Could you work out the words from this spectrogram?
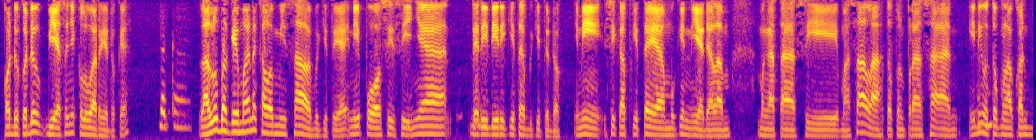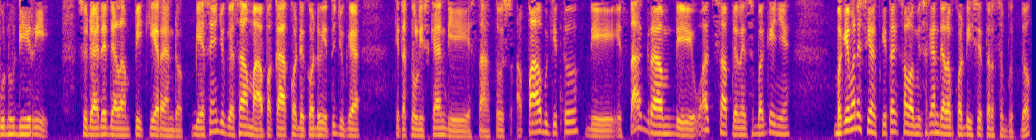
kode-kode biasanya keluar ya dok ya. Betul Lalu bagaimana kalau misal begitu ya, ini posisinya dari diri kita begitu dok. Ini sikap kita ya mungkin ya dalam mengatasi masalah ataupun perasaan. Ini untuk melakukan bunuh diri. Sudah ada dalam pikiran dok. Biasanya juga sama, apakah kode-kode itu juga kita tuliskan di status apa begitu, di Instagram, di WhatsApp dan lain sebagainya. Bagaimana sikap kita kalau misalkan dalam kondisi tersebut dok?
